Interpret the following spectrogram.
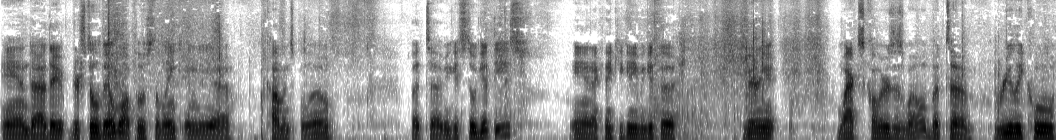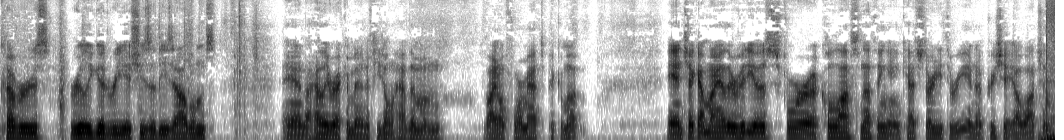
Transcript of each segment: And uh, they, they're still available. I'll post the link in the uh, comments below. But uh, you can still get these. And I think you can even get the variant wax colors as well. But uh, really cool covers, really good reissues of these albums. And I highly recommend if you don't have them on vinyl format to pick them up. And check out my other videos for uh, Nothing and Catch 33. And I appreciate y'all watching.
